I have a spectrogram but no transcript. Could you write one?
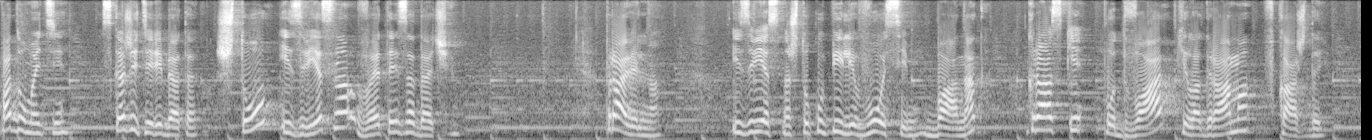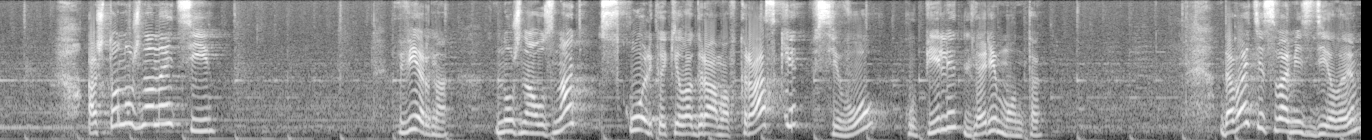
Подумайте, скажите, ребята, что известно в этой задаче? Правильно. Известно, что купили 8 банок краски по 2 килограмма в каждой. А что нужно найти? Верно. Нужно узнать, сколько килограммов краски всего купили для ремонта. Давайте с вами сделаем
